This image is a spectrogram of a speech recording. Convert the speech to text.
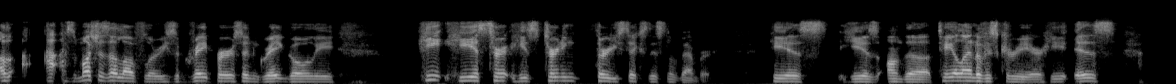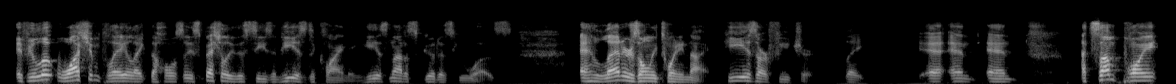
as, as much as I love Fleury, he's a great person, great goalie. He he is tur- he's turning 36 this November. He is he is on the tail end of his career. He is. If you look, watch him play like the whole, especially this season, he is declining. He is not as good as he was and Leonard's only 29. He is our future. Like, and and at some point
